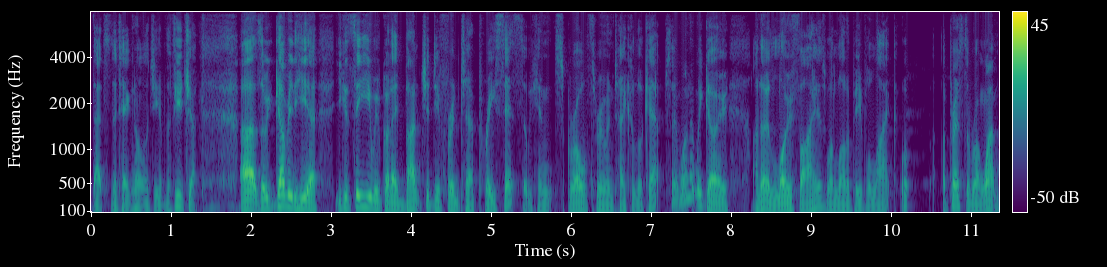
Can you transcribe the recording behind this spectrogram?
That's the technology of the future. Uh, so we come in here. You can see here we've got a bunch of different uh, presets that we can scroll through and take a look at. So why don't we go, I know lo-fi is what a lot of people like. I pressed the wrong one.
